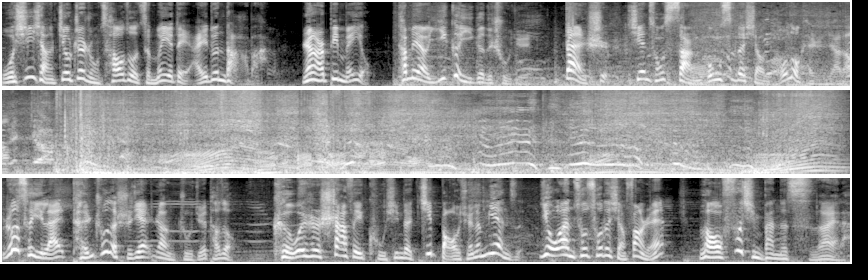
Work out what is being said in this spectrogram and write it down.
我心想，就这种操作，怎么也得挨顿打吧。然而并没有，他们要一个一个的处决，但是先从伞公司的小喽啰开始下刀。如此一来，腾出了时间让主角逃走，可谓是煞费苦心的，既保全了面子，又暗搓搓的想放人，老父亲般的慈爱了。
